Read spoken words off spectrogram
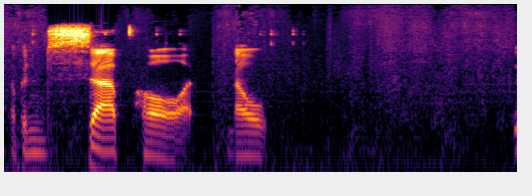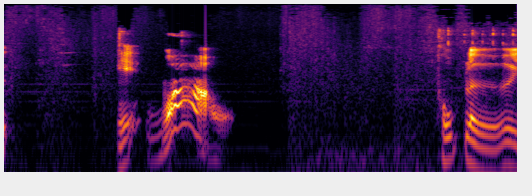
เราเป็นซัพพอร์ตเราเฮ้ว้าว ทุบเลย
